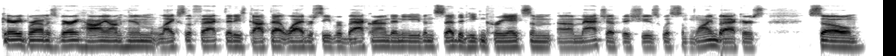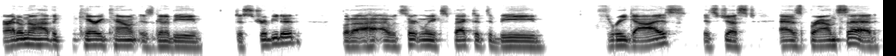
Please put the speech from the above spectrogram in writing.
Gary Brown is very high on him, likes the fact that he's got that wide receiver background, and he even said that he can create some uh, matchup issues with some linebackers. So, I don't know how the carry count is going to be distributed, but I, I would certainly expect it to be three guys. It's just, as Brown said,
